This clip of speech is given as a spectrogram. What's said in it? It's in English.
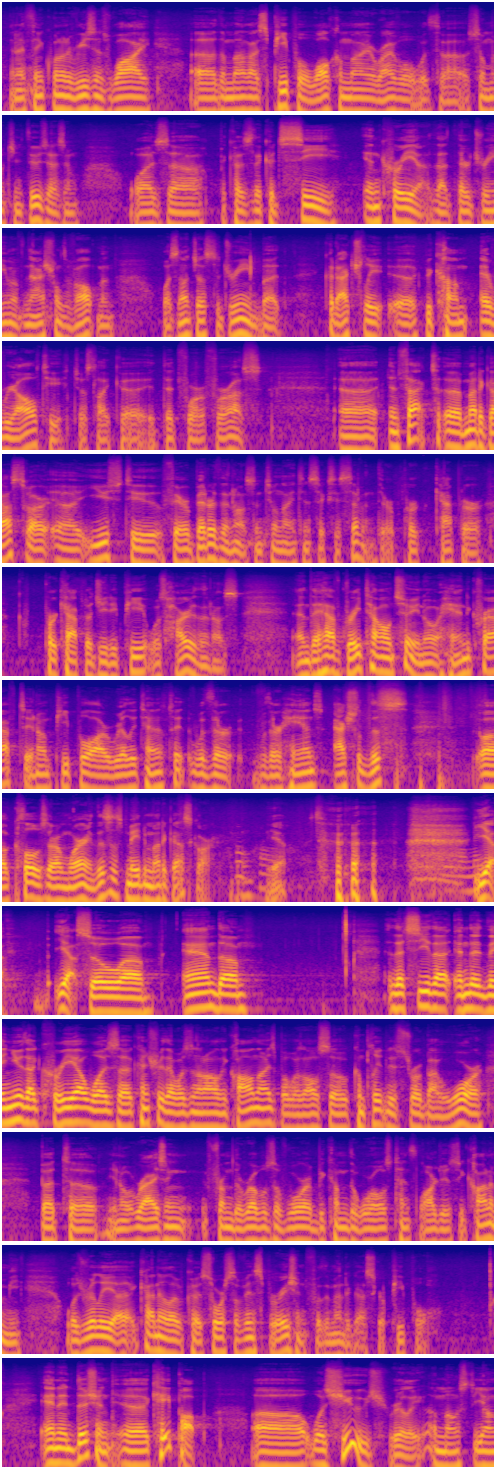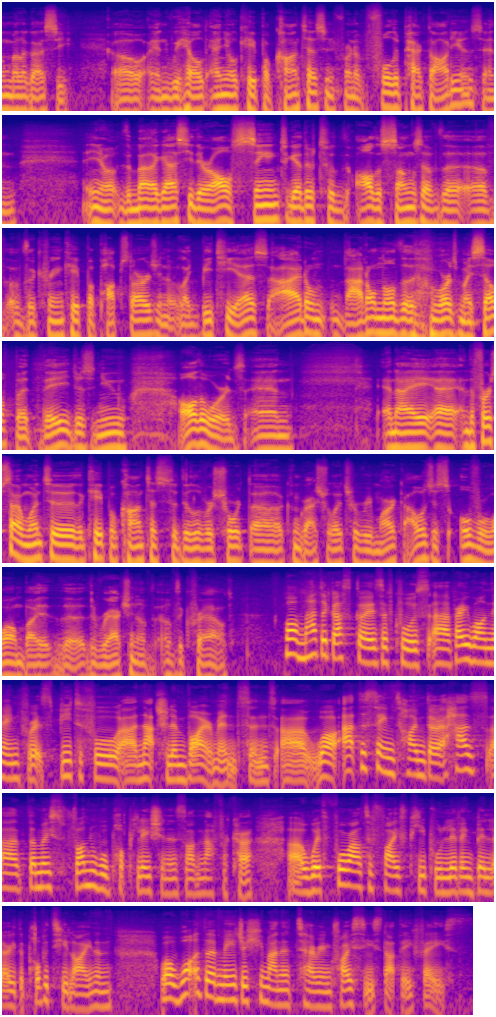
And I think one of the reasons why the Malagasy people welcomed my arrival with uh, so much enthusiasm was uh, because they could see in Korea that their dream of national development was not just a dream, but could actually uh, become a reality, just like uh, it did for, for us. Uh, in fact, Madagascar used to fare better than us until 1967. Their per capita, per capita GDP was higher than us and they have great talent too. You know, handicraft. You know, people are really talented with their with their hands. Actually, this uh, clothes that I'm wearing, this is made in Madagascar. Oh. Yeah. yeah, yeah. So uh, and. Um, let's see that, and they, they, knew that Korea was a country that was not only colonized but was also completely destroyed by war. But uh, you know, rising from the rebels of war, become the world's tenth largest economy was really a, kind of like a source of inspiration for the Madagascar people. And in addition, uh, K-pop uh, was huge, really, amongst young Malagasy. Uh, and we held annual K-pop contests in front of a fully packed audience. And, you know, the Malagasy, they're all singing together to all the songs of the, of, of the Korean K-pop pop stars, you know, like BTS. I don't, I don't know the words myself, but they just knew all the words. And and I, uh, and the first time I went to the K-pop contest to deliver a short uh, congratulatory remark, I was just overwhelmed by the, the reaction of, of the crowd. Well, Madagascar is, of course, uh, very well known for its beautiful uh, natural environment. And, uh, well, at the same time, though, it has uh, the most vulnerable population in Southern Africa, uh, with four out of five people living below the poverty line. And, well, what are the major humanitarian crises that they face?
